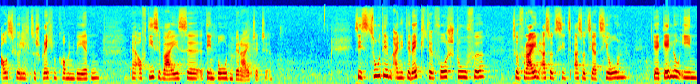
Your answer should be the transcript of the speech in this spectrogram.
ausführlich zu sprechen kommen werden, äh, auf diese Weise den Boden bereitete. Sie ist zudem eine direkte Vorstufe zur freien Assoziation der genuin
